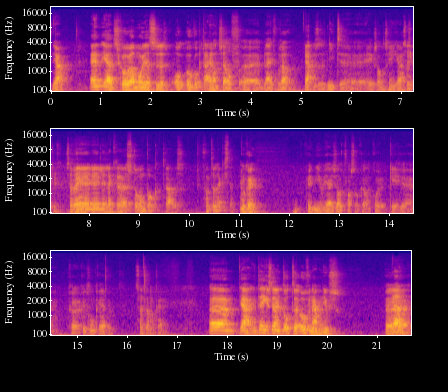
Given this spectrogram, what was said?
ja. En ja, het is gewoon wel mooi dat ze dat ook, ook op het eiland zelf eh, blijven brouwen. Ja. Dus dat het niet eh, ergens anders heen gaat. Zeker. Ze hebben een hele lekkere stormbok trouwens. Vond ik de lekkerste. Oké. Ik weet niet of jij zal ik vast ook wel een keer ge- gedronken hebben. Dat zou je zo maar kennen. Ehm, ja, in tegenstelling tot uh, overname nieuws. Uh, Ja.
